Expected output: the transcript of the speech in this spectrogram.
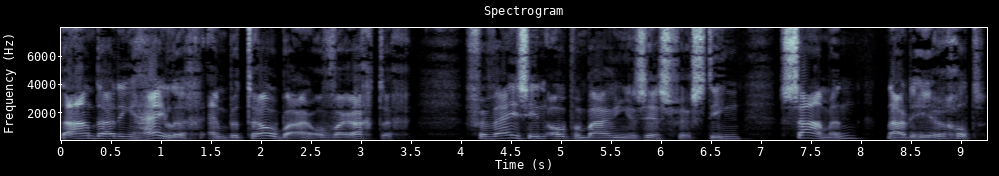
De aanduiding heilig en betrouwbaar of waarachtig verwijzen in Openbaringen 6 vers 10 samen naar de Heere God.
